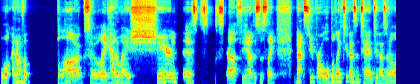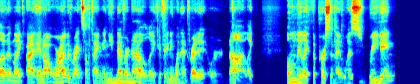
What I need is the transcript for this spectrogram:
well, I don't have a blog, so like, how do I share mm-hmm. this stuff? You know, this was like not super old, but like 2010, 2011. Like I and or I would write something, and you'd never know like if anyone had read it or not. Like only like the person that was reading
